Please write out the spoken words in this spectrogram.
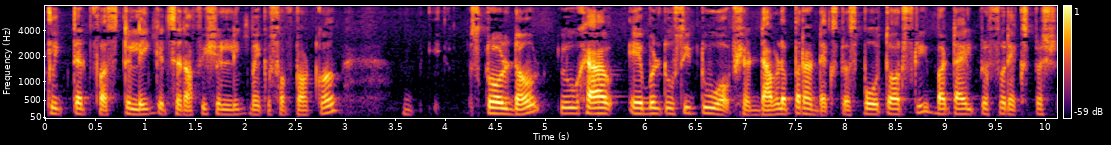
click that first link. It's an official link microsoft.com scroll down you have able to see two options developer and express. Both are free but i'll prefer express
